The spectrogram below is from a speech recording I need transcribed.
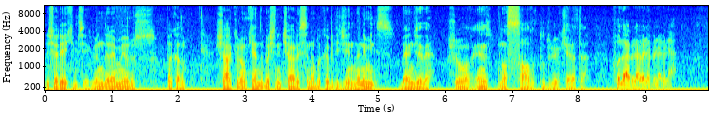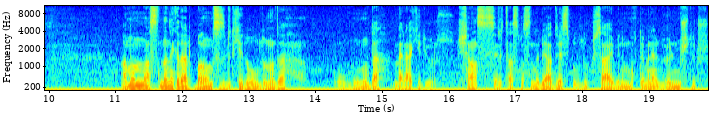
Dışarıya kimseye gönderemiyoruz. Bakalım. Şakirov kendi başının çaresine bakabileceğinden eminiz. Bence de. Şuna bak en nasıl sağlıklı duruyor kerata. Bla bla bla bla bla. Ama onun aslında ne kadar bağımsız bir kedi olduğunu da olduğunu da merak ediyoruz. Şans eseri tasmasında bir adres bulduk. Sahibinin muhtemelen ölmüştür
